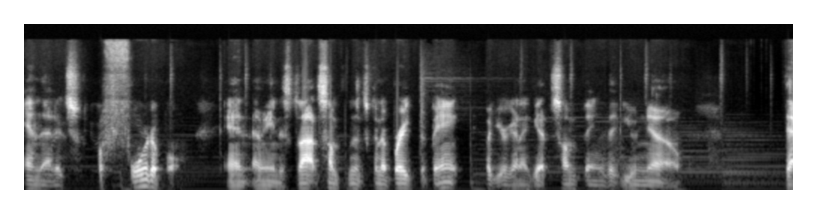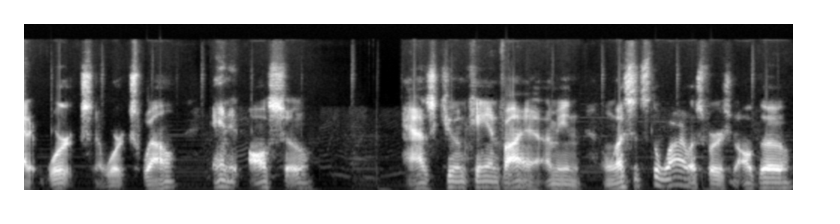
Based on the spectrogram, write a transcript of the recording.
and that it's affordable. And I mean, it's not something that's going to break the bank, but you're going to get something that you know that it works and it works well. And it also has QMK and VIA. I mean, unless it's the wireless version, although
